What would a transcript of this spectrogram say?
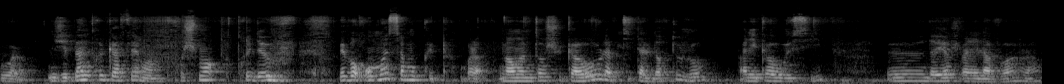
Voilà. J'ai plein de trucs à faire, hein. franchement, truc de ouf. Mais bon, au moins ça m'occupe. Voilà. Mais en même temps, je suis KO. La petite, elle dort toujours. Elle est KO aussi. Euh, d'ailleurs, je vais aller la voir là.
